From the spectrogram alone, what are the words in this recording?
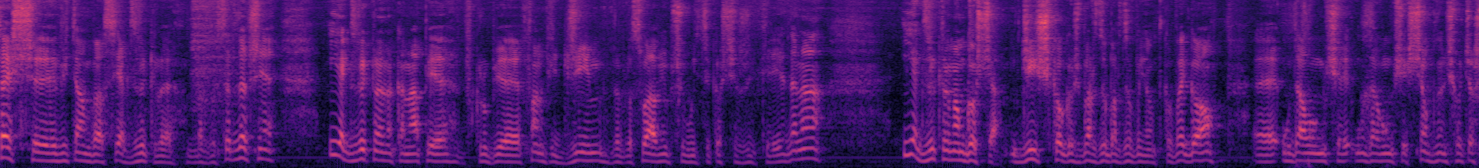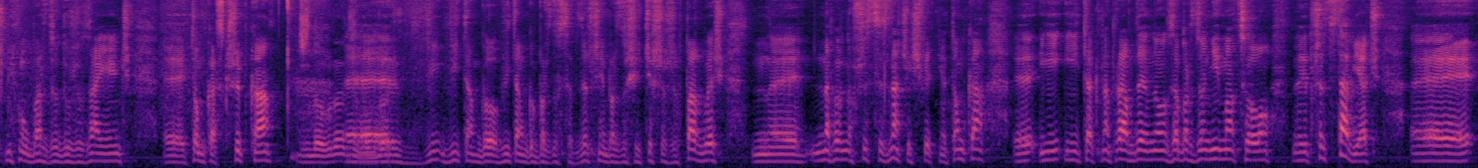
Cześć, e, witam Was jak zwykle bardzo serdecznie i jak zwykle na kanapie w klubie Funfit Gym we Wrocławiu przy ulicy Kościerzyńskiej 1A. I jak zwykle mam gościa. Dziś kogoś bardzo, bardzo wyjątkowego. E, udało, mi się, udało mi się ściągnąć, chociaż miał bardzo dużo zajęć, e, Tomka Skrzypka. Dzień dobry, dzień E, dobry. wi, witam, go, witam go bardzo serdecznie, bardzo się cieszę, że wpadłeś. Mm, Na pewno wszyscy znacie świetnie Tomka i, i tak naprawdę no, za bardzo nie ma co przedstawiać,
